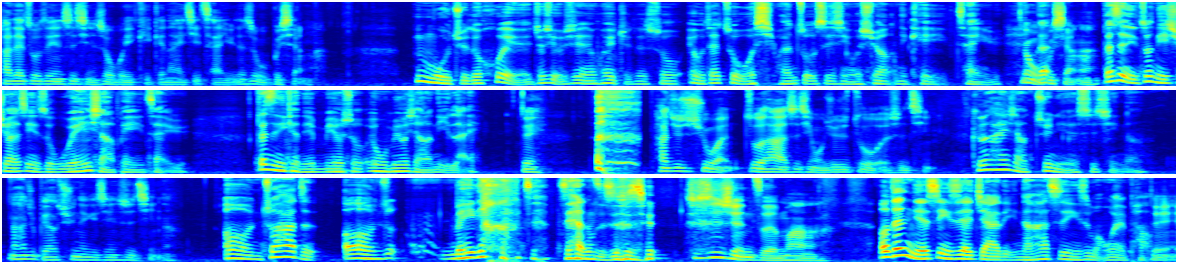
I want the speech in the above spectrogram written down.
他在做这件事情的时候，我也可以跟他一起参与，但是我不想啊。嗯，我觉得会，就是有些人会觉得说，哎，我在做我喜欢做的事情，我希望你可以参与。那我不想啊。但是你做你喜欢的事情的时候，我也想陪你参与。但是你肯定没有说，哎，我没有想要你来。对，他就是去玩做他的事情，我就去做我的事情。可是他也想去你的事情呢，那他就不要去那个件事情呢。哦，你说他怎？哦，你说没一定要这这样子，是不是？就是选择嘛。哦，但是你的事情是在家里，然后他事情是往外跑。对。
